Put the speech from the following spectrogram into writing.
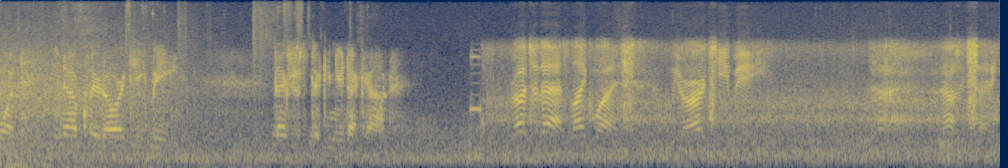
1. You're now cleared to RTB. Thanks for sticking your neck out. Roger that. Likewise. We are RTB. that was exciting.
